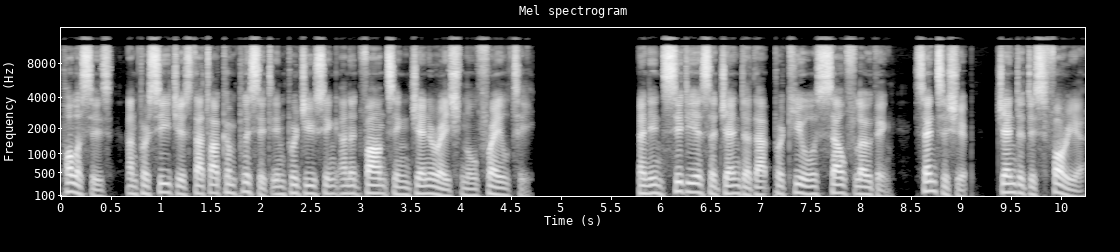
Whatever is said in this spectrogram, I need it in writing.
policies, and procedures that are complicit in producing and advancing generational frailty. An insidious agenda that procures self loathing, censorship, gender dysphoria,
